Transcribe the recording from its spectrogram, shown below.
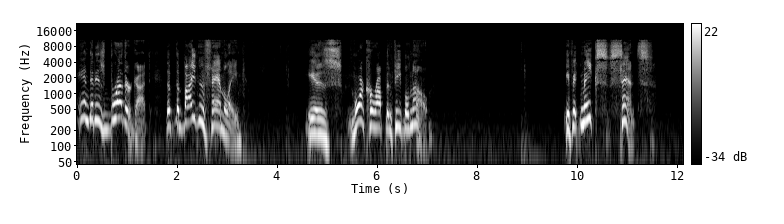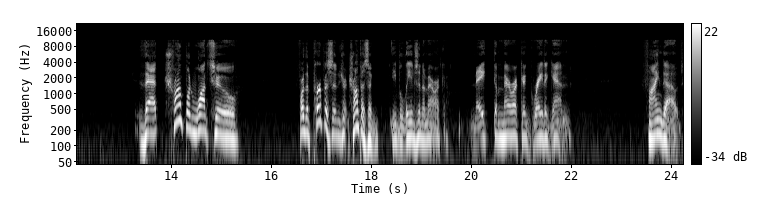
and that his brother got. The, the Biden family is more corrupt than people know. If it makes sense that Trump would want to, for the purpose of Trump is a, he believes in America, make America great again find out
